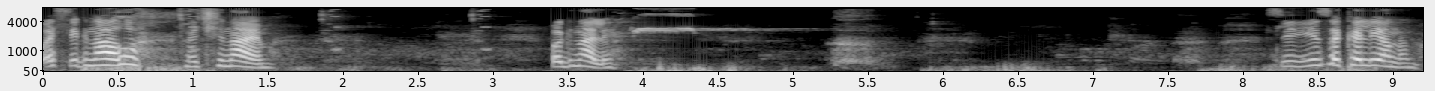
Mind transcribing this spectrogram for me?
По сигналу начинаем. Погнали. Следи за коленом.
